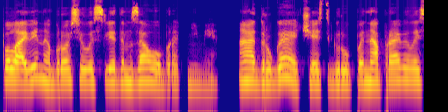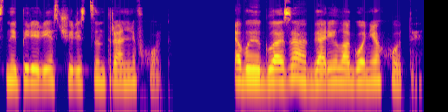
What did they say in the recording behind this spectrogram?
Половина бросилась следом за оборотнями, а другая часть группы направилась на перерез через центральный вход. В их глазах горел огонь охоты.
